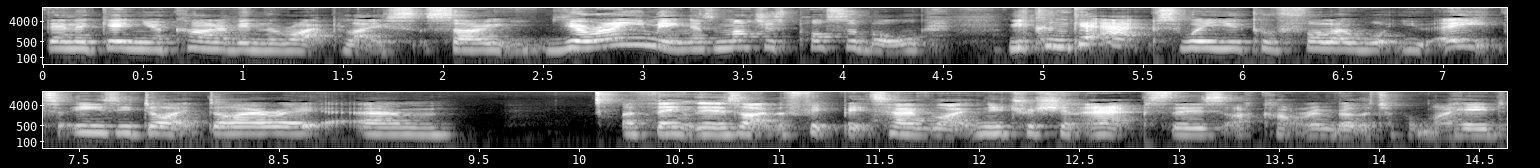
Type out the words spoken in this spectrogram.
then again, you're kind of in the right place. So you're aiming as much as possible. You can get apps where you can follow what you eat, Easy Diet Diary. Um, I think there's like the Fitbits have like nutrition apps. There's, I can't remember at the top of my head,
